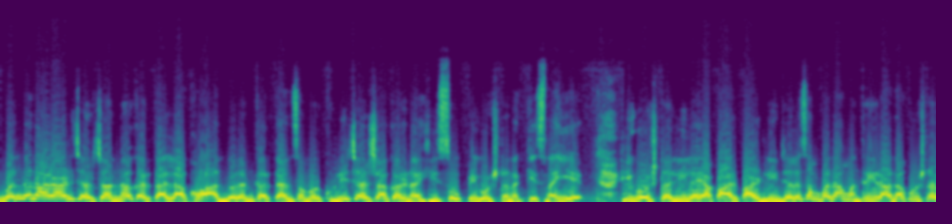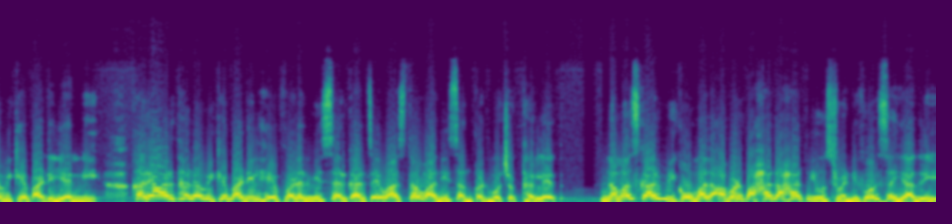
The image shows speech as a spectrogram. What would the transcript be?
बंद दाराआड चर्चा न करता लाखो आंदोलनकर्त्यांसमोर खुली चर्चा करणं ही सोपी गोष्ट नक्कीच नाहीये. ही गोष्ट लिलया पार पाडली जलसंपदा मंत्री राधाकृष्ण विखे पाटील यांनी. खऱ्या अर्थानं विखे पाटील हे फडणवीस सरकारचे वास्तववादी संकटमोचक ठरलेत. नमस्कार मी कोमल. आपण पाहत आहात news twenty four Sahyadri.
